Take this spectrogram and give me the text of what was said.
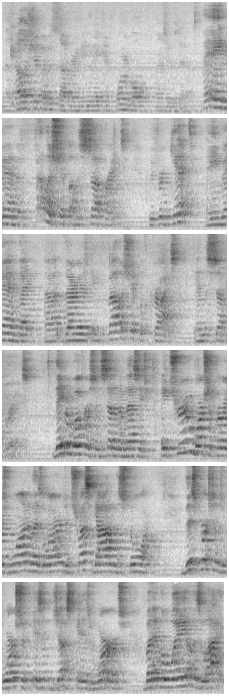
and the fellowship of his suffering, being made conformable unto his death. Amen. The fellowship of his sufferings. We forget, amen, that uh, there is a fellowship with Christ in the sufferings. David Wilkerson said in a message, a true worshiper is one who has learned to trust God in the storm. This person's worship isn't just in his words, but in the way of his life.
